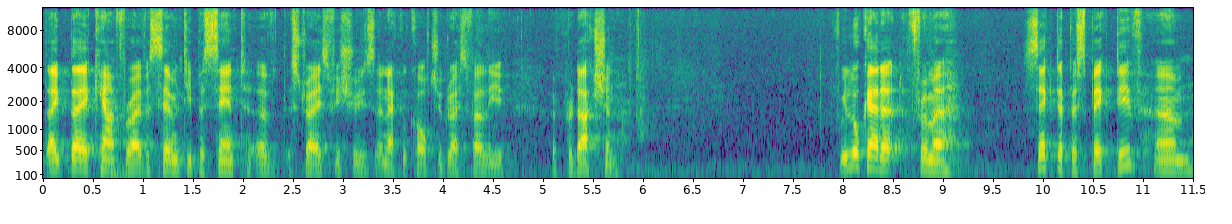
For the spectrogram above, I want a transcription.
they, they account for over 70% of Australia's fisheries and aquaculture gross value of production. If we look at it from a sector perspective, um,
